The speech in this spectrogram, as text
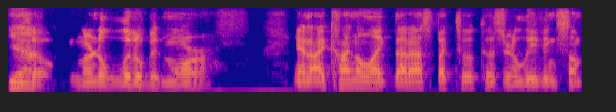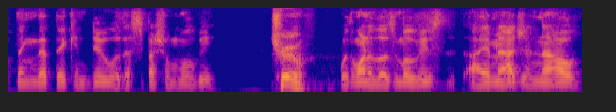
Yeah. So we learned a little bit more, and I kind of like that aspect to it because they're leaving something that they can do with a special movie. True. With one of those movies, I imagine now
